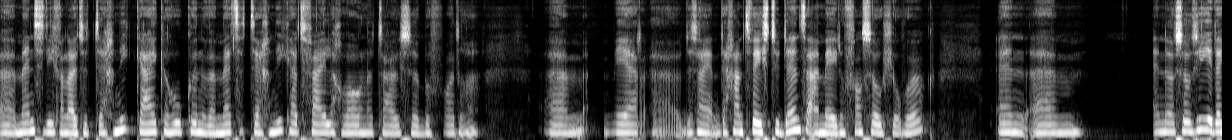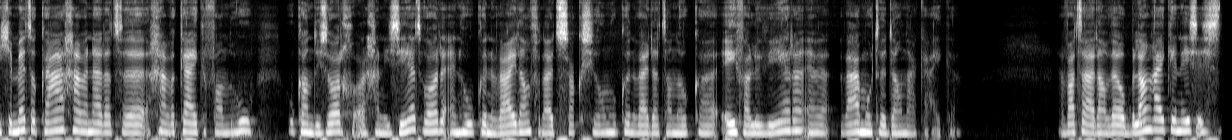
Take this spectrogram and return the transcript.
Uh, mensen die vanuit de techniek kijken, hoe kunnen we met de techniek het veilig wonen thuis uh, bevorderen. Um, meer, uh, er, zijn, er gaan twee studenten aan meedoen van social work. En, um, en zo zie je dat je met elkaar gaan we, naar dat, gaan we kijken van hoe, hoe kan die zorg georganiseerd worden en hoe kunnen wij dan vanuit Saxion, hoe kunnen wij dat dan ook evalueren en waar moeten we dan naar kijken. En wat daar dan wel belangrijk in is, is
